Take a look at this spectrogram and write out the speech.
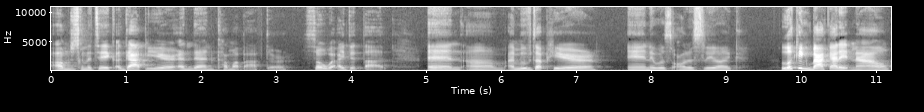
I'm just going to take a gap year and then come up after. So I did that. And um, I moved up here and it was honestly like, looking back at it now,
